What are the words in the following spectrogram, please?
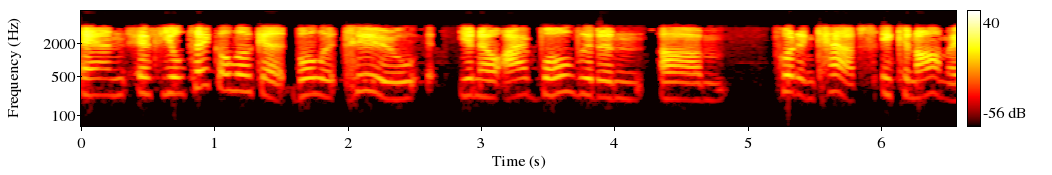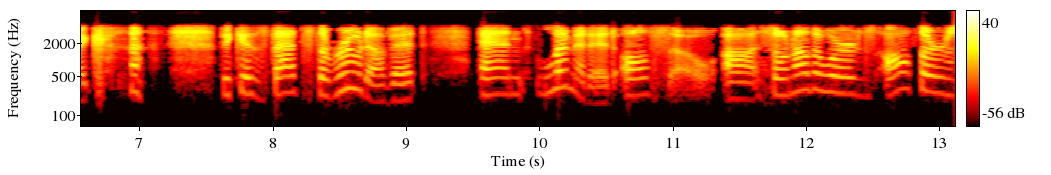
And if you'll take a look at bullet two, you know, I bolded and um, put in caps economic because that's the root of it, and limited also. Uh, so in other words, authors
